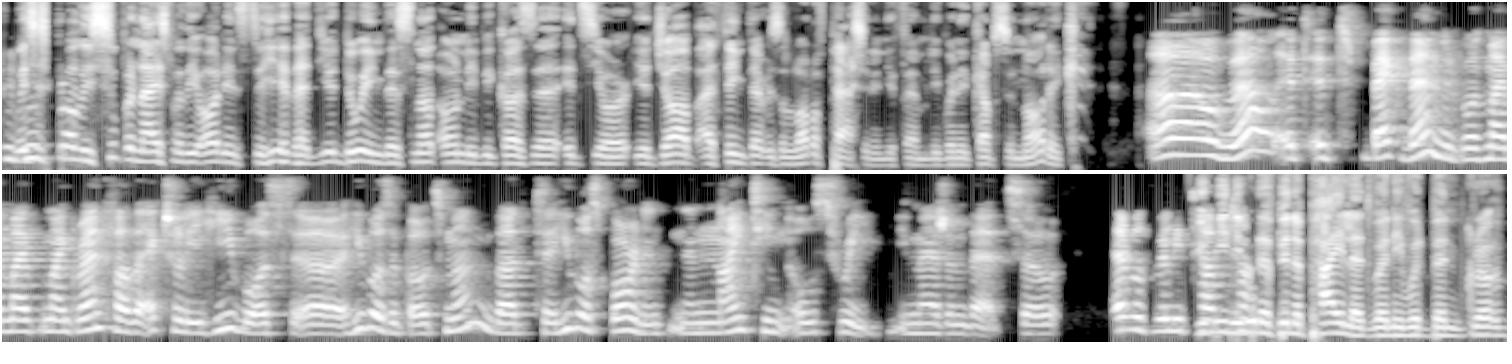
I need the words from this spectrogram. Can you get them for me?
-hmm. which is mm-hmm. probably super nice for the audience to hear that you're doing this not only because uh, it's your your job. I think there is a lot of passion in your family when it comes to Nordic. Uh, well, it, it back then it was my, my, my grandfather actually he was uh, he was a boatsman, but uh, he was born in, in 1903. Imagine that. So that was really tough. You mean he would have been a pilot when he would been grow?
